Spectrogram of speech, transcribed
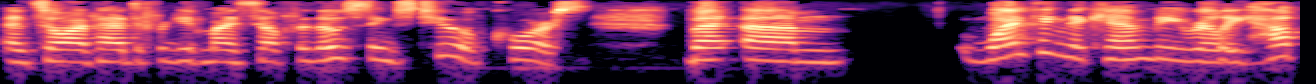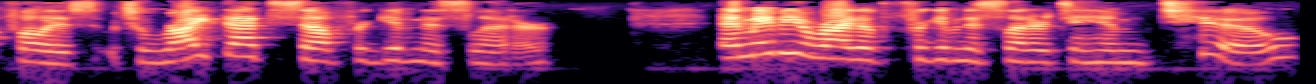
And so I've had to forgive myself for those things too, of course. But, um, one thing that can be really helpful is to write that self forgiveness letter. And maybe you write a forgiveness letter to him too.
